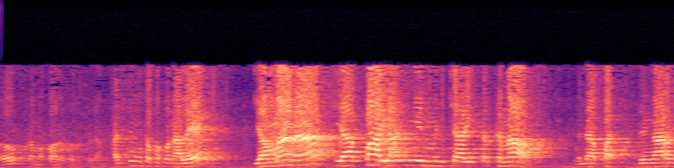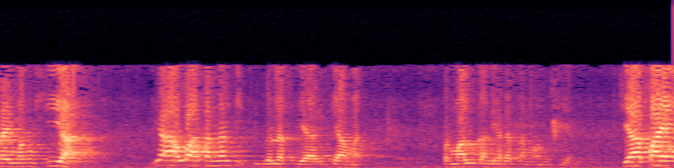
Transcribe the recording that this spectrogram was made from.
Oh, kama qala Rasulullah. Hadis muttafaqun alaih yang mana siapa yang ingin mencari terkenal, mendapat dengar dari manusia, ya Allah akan nanti dibelas di hari kiamat. Permalukan di hadapan manusia. Siapa yang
